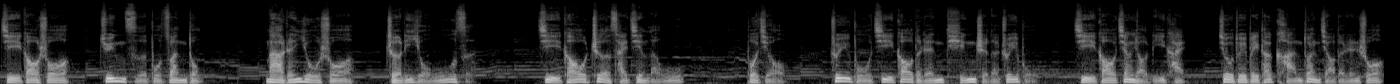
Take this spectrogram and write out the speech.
季高说：“君子不钻洞。”那人又说：“这里有屋子。”季高这才进了屋。不久，追捕季高的人停止了追捕。季高将要离开，就对被他砍断脚的人说。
